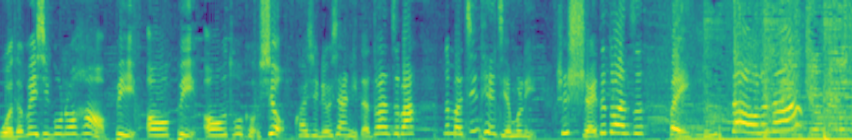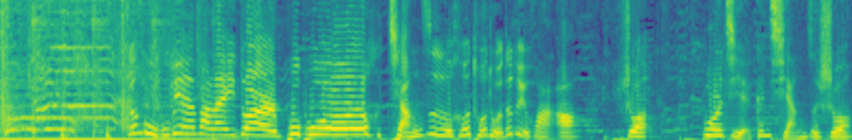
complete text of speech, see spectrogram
我的微信公众号 B O B O 脱口秀，快去留下你的段子吧。那么今天节目里是谁的段子被读到了呢？亘古不变发来一段波波、强子和坨坨的对话啊，说。波儿姐跟强子说：“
